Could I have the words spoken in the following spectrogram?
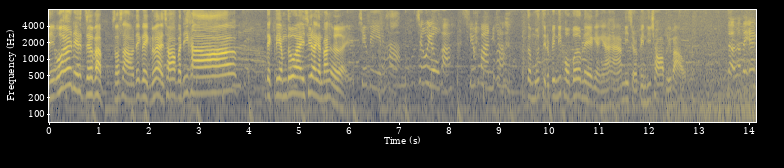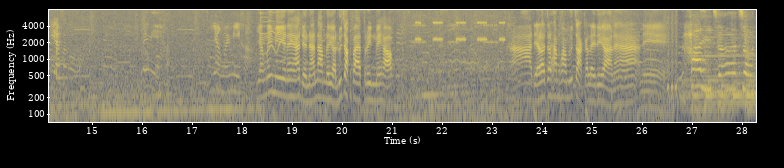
นี่โอ้ยเนี่ยเจอแบบสาว ๆ เด็ก ๆ ด้วยชอบสวัสดีครับ เด็กเตรียมด้วยชื่ออะไรกันบ้างเอ่ย ชื่อบีมค่ะ ชื่อวิวค่ะ ชื่อฟันค่ะ สมมุติศิลปินที่ cover เพลงอย่างเงี้ยฮะมีศิลปินที่ชอบหรือเปล่า เดอะสเตเอเกียสโกไม่มีค่ะ ยังไม่มีค่ะ ยังไม่มีนะฮะ เดี๋ยวแนะนำเลยก่อนรู้จักแฟร์ตรินไหมครับ อ่า เดี๋ยวเราจะทำความรู้จักกันเลยดีกว่านะฮะ นี่ ให้เธอจน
